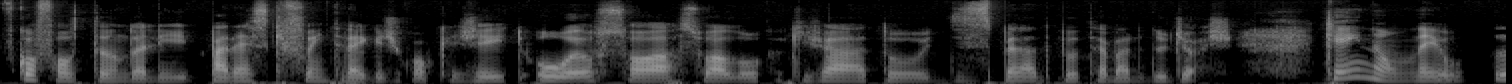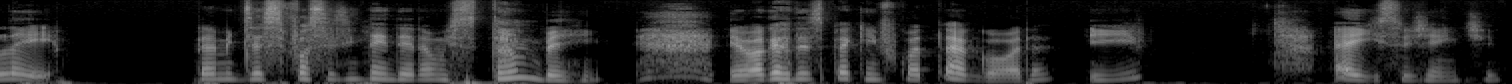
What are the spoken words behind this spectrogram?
ficou faltando ali, parece que foi entregue de qualquer jeito, ou eu só a sua louca que já tô desesperada pelo trabalho do Josh. Quem não leu, lê para me dizer se vocês entenderam isso também. Eu agradeço para quem ficou até agora e é isso, gente.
